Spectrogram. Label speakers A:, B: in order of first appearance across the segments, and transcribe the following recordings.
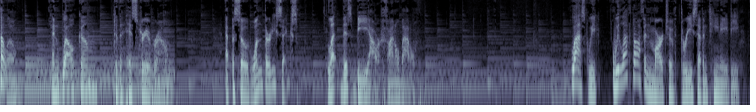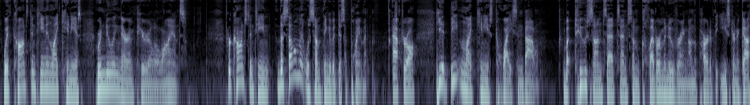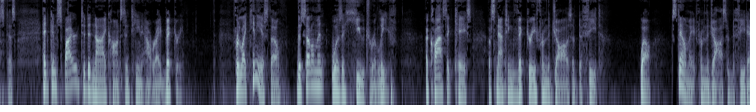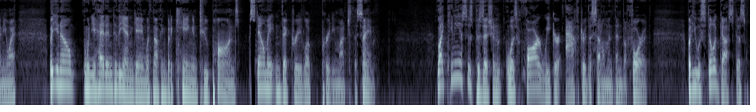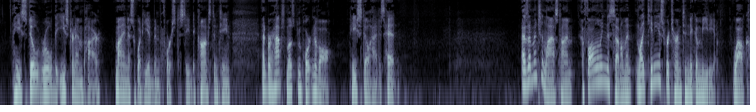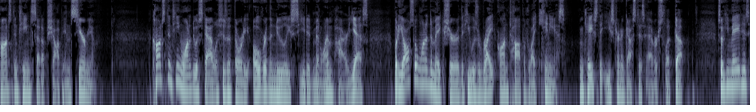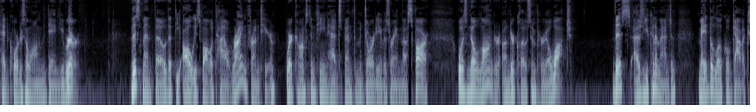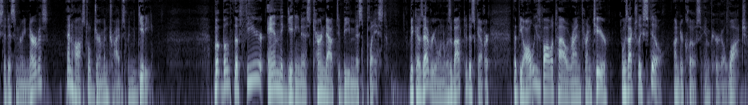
A: Hello, and welcome to the History of Rome. Episode 136, Let This Be Our Final Battle. Last week, we left off in March of 317 AD, with Constantine and Licinius renewing their imperial alliance. For Constantine, the settlement was something of a disappointment. After all, he had beaten Licinius twice in battle, but two sunsets and some clever maneuvering on the part of the Eastern Augustus had conspired to deny Constantine outright victory. For Licinius, though, the settlement was a huge relief, a classic case of snatching victory from the jaws of defeat. Well, stalemate from the jaws of defeat anyway. But you know, when you head into the endgame with nothing but a king and two pawns, stalemate and victory look pretty much the same. Licinius's position was far weaker after the settlement than before it, but he was still Augustus, he still ruled the Eastern Empire, minus what he had been forced to cede to Constantine, and perhaps most important of all, he still had his head. As I mentioned last time, following the settlement, Licinius returned to Nicomedia, while Constantine set up shop in Sirmium. Constantine wanted to establish his authority over the newly ceded Middle Empire, yes, but he also wanted to make sure that he was right on top of Licinius, in case the Eastern Augustus ever slipped up. So he made his headquarters along the Danube River. This meant, though, that the always volatile Rhine frontier, where Constantine had spent the majority of his reign thus far, was no longer under close imperial watch. This, as you can imagine, made the local Gallic citizenry nervous and hostile German tribesmen giddy. But both the fear and the giddiness turned out to be misplaced, because everyone was about to discover that the always volatile Rhine frontier was actually still under close imperial watch.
